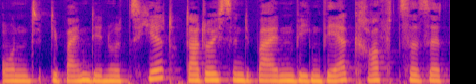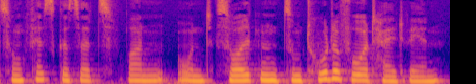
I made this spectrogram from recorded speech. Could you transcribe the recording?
und die beiden denunziert. Dadurch sind die beiden wegen Wehrkraftzersetzung festgesetzt worden und sollten sollten zum Tode verurteilt werden.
